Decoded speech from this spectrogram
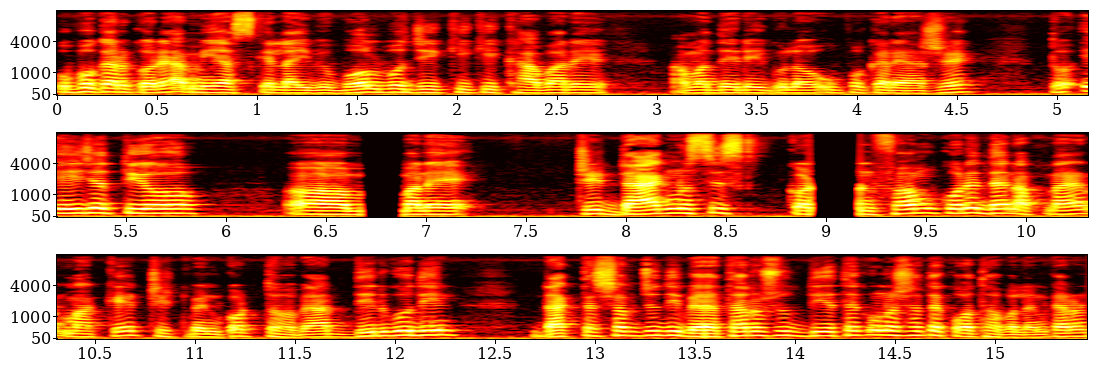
উপকার করে। আমি আজকে লাইভে বলব যে কি কি খাবারে আমাদের এগুলো উপকারে আসে। তো এই জাতীয় আহ, মানে ডায়াগনোসিস কনফার্ম করে দেন আপনার মাকে ট্রিটমেন্ট করতে হবে। আর দীর্ঘদিন ডাক্তার সাহেব যদি ব্যথার ওষুধ দিয়ে থাকে, ওনার সাথে কথা বলেন। কারণ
